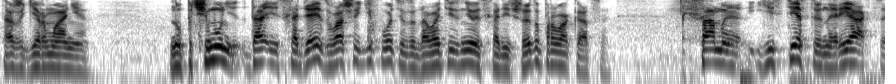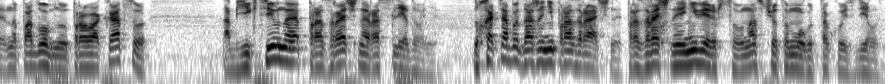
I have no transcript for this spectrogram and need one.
та же Германия. Ну почему не? Да, исходя из вашей гипотезы, давайте из нее исходить, что это провокация. Самая естественная реакция на подобную провокацию – объективное, прозрачное расследование. Ну, хотя бы даже не прозрачное. Прозрачное я не верю, что у нас что-то могут такое сделать.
